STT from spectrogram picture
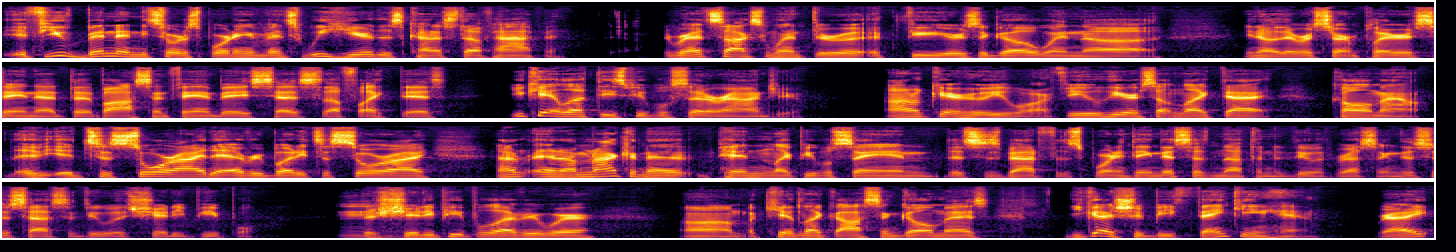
if you've been to any sort of sporting events, we hear this kind of stuff happen. The Red Sox went through it a few years ago when uh, you know, there were certain players saying that the Boston fan base says stuff like this. You can't let these people sit around you. I don't care who you are. If you hear something like that, call them out. It- It's a sore eye to everybody. It's a sore eye. And and I'm not going to pin like people saying this is bad for the sporting thing. This has nothing to do with wrestling. This just has to do with shitty people. There's shitty people everywhere. Um, a kid like Austin Gomez, you guys should be thanking him, right?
